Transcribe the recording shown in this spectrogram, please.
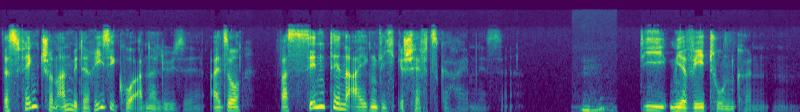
das fängt schon an mit der Risikoanalyse. Also, was sind denn eigentlich Geschäftsgeheimnisse, mhm. die mir wehtun könnten?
